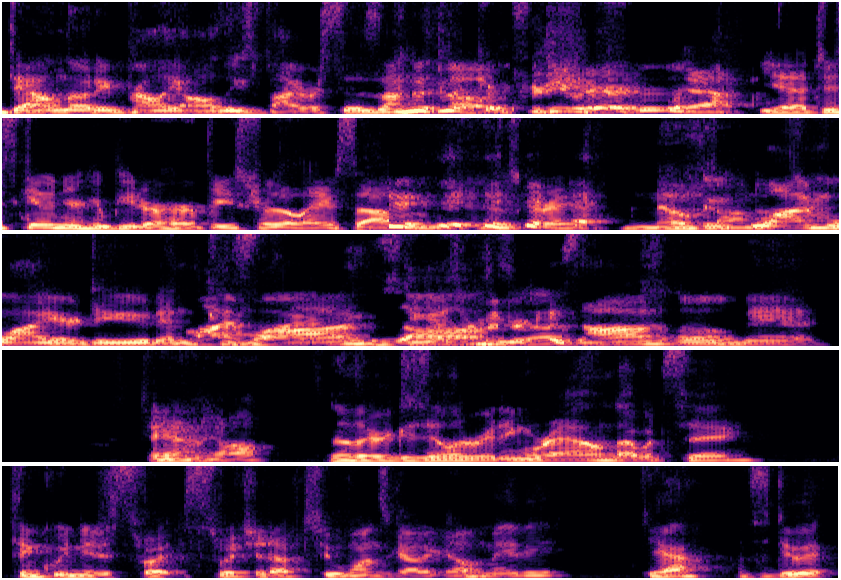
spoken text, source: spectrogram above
downloading probably all these viruses onto the Oh, computer. sure. Yeah. Yeah, just giving your computer herpes for the latest album. It was great. No Dude, condom. LimeWire, dude, and LimeWire, Kazaa. Do you guys Kazaa, remember yeah. Kazaa? Oh man. Damn, y'all. Another exhilarating round, I would say. Think we need to sw- switch it up to one's got to go, maybe? Yeah, let's do it.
